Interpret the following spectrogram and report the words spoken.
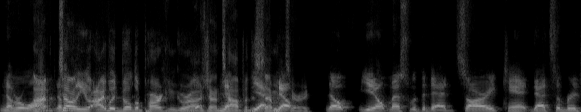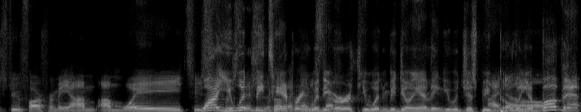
Number one. I'm Number- telling you, I would build a parking garage on No, top of the yeah, no. cemetery. Nope, you don't mess with the dead. Sorry, can't. That's a bridge too far for me. I'm I'm way too. Why? You wouldn't be superstitious about that tampering with the earth. You wouldn't be doing anything. You would just be I building know, above it.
